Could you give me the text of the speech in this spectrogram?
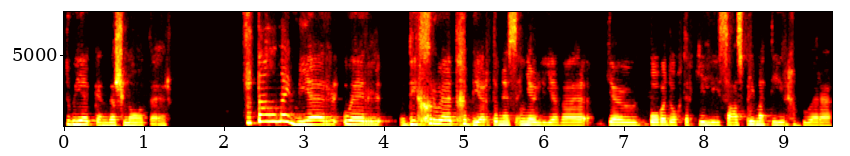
Twee kinders later. Vertel my meer oor die groot gebeurtenis in jou lewe, jou baba dogtertjie Lisa is prematuur gebore.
